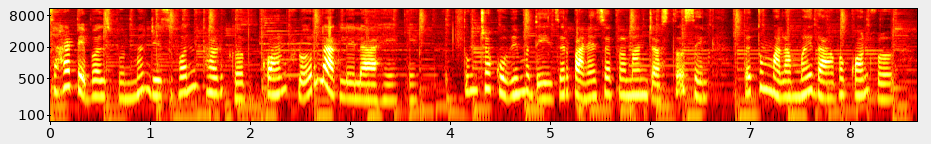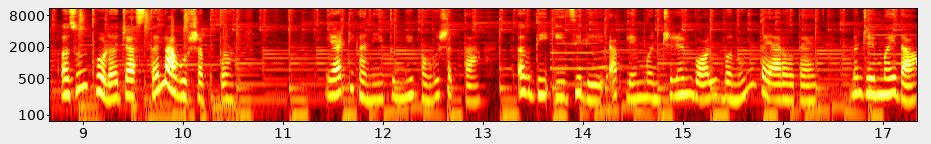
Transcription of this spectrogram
सहा टेबलस्पून म्हणजेच वन थर्ड कप कॉर्नफ्लोअर लागलेला आहे. तुमच्या कोबीमध्ये जर पाण्याचं प्रमाण जास्त असेल तर तुम्हाला मैदा व कॉर्नफ्लोअर अजून थोडं जास्त लागू शकतं. या ठिकाणी तुम्ही पाहू शकता अगदी इझिली आपले मंचुरियन बॉल बनून तयार होत आहेत. म्हणजे मैदा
